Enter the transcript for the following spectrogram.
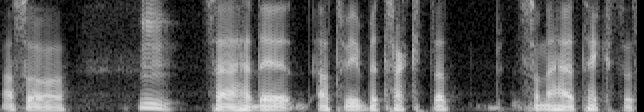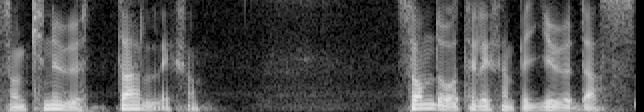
Alltså Mm. så här, det, att vi betraktar sådana här texter som knutar. Liksom. Som då till exempel Judas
